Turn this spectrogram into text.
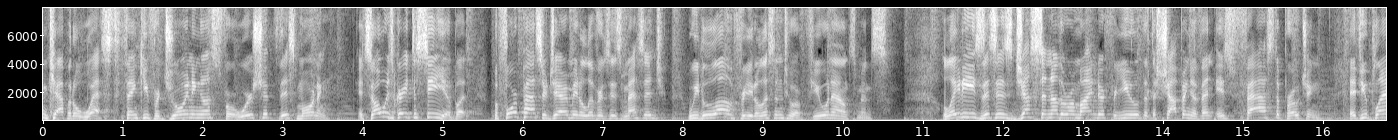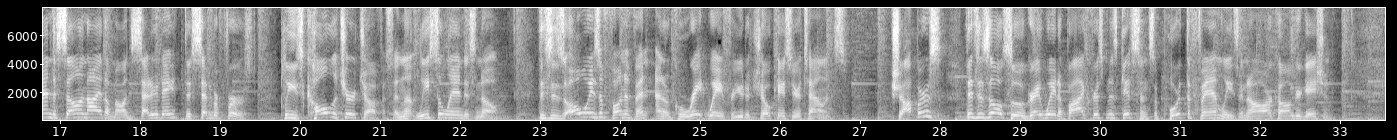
Capital West. Thank you for joining us for worship this morning. It's always great to see you, but before Pastor Jeremy delivers his message, we'd love for you to listen to a few announcements. Ladies, this is just another reminder for you that the shopping event is fast approaching. If you plan to sell an item on Saturday, December 1st, please call the church office and let Lisa Landis know. This is always a fun event and a great way for you to showcase your talents. Shoppers, this is also a great way to buy Christmas gifts and support the families in our congregation.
